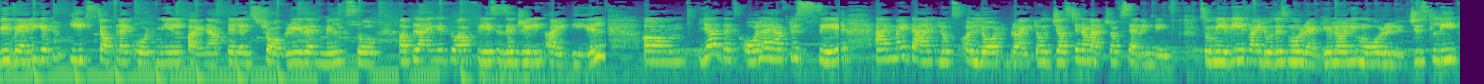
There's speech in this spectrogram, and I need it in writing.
we barely get to eat stuff like oatmeal, pineapple and strawberries and milk so applying it to our face isn't really ideal. Um, yeah, that's all I have to say and my tan looks a lot brighter just in a matter of 7 days. So maybe if I do this more regularly, more religiously,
